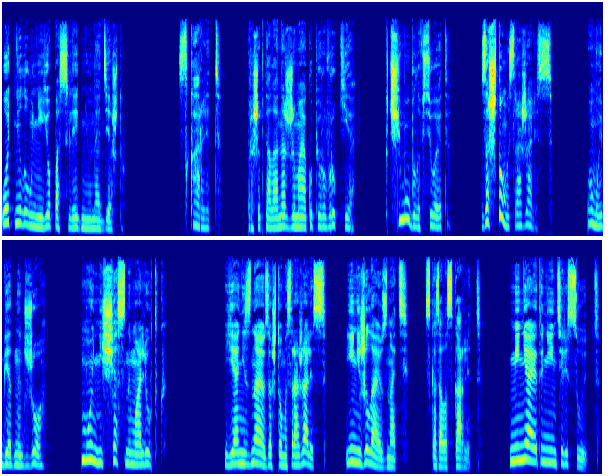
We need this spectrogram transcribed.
отняло у нее последнюю надежду. «Скарлетт», — прошептала она, сжимая купюру в руке, — к чему было все это? За что мы сражались? О, мой бедный Джо, мой несчастный малютка. Я не знаю, за что мы сражались, и не желаю знать, сказала Скарлетт. Меня это не интересует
